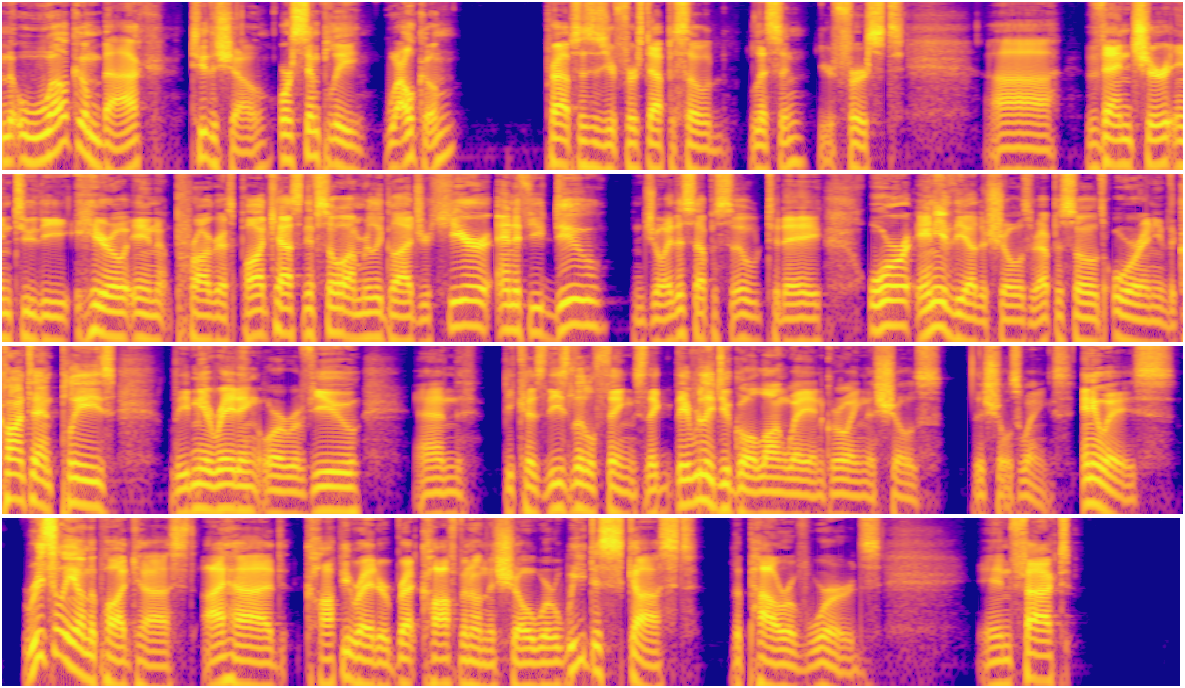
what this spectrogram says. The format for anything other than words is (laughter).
and welcome back to the show, or simply welcome. Perhaps this is your first episode listen, your first uh, venture into the Hero in Progress podcast. And if so, I'm really glad you're here. And if you do enjoy this episode today, or any of the other shows or episodes, or any of the content, please leave me a rating or a review. And because these little things, they, they really do go a long way in growing this show's this show's wings. Anyways, recently on the podcast, I had copywriter Brett Kaufman on the show where we discussed the power of words. In fact,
